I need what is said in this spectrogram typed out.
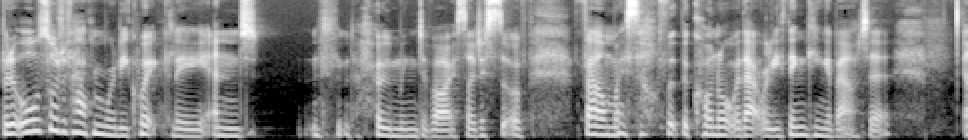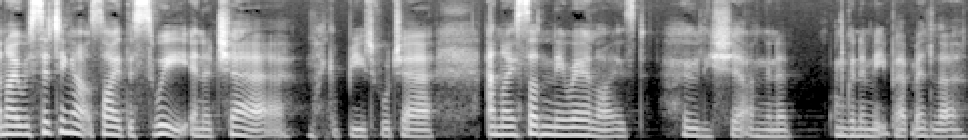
But it all sort of happened really quickly, and homing device. I just sort of found myself at the Connaught without really thinking about it. And I was sitting outside the suite in a chair, like a beautiful chair, and I suddenly realised, holy shit, I'm gonna I'm gonna meet Bette Midler.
